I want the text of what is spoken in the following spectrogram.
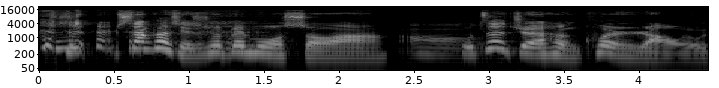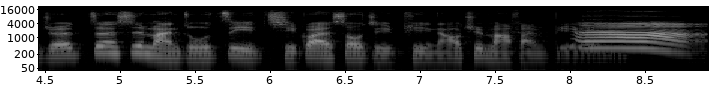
就是上课写就会被没收啊。哦，我真的觉得很困扰。我觉得真的是满足自己奇怪的收集癖，然后去麻烦别人啊。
